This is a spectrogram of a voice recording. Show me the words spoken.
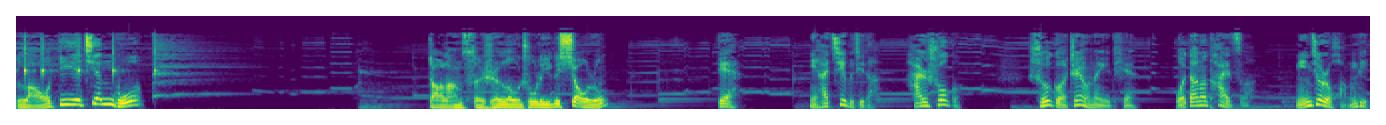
老爹监国，赵浪此时露出了一个笑容。爹，你还记不记得？还是说过，如果真有那一天，我当了太子，您就是皇帝，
